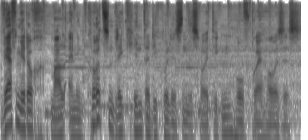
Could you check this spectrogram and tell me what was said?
Werfen wir doch mal einen kurzen Blick hinter die Kulissen des heutigen Hofbräuhauses.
